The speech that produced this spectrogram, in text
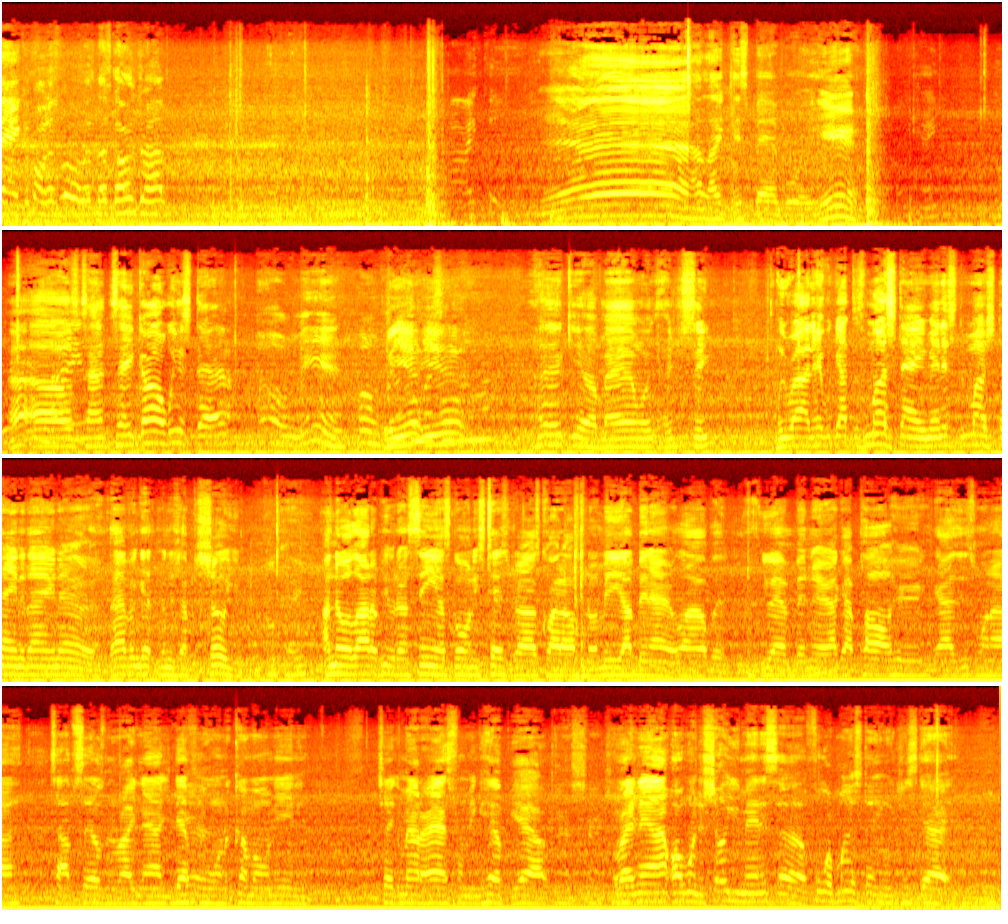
Come on, let's roll. Let's, let's go and drive. All right, cool. Yeah, I like this bad boy here. Okay. Uh oh, it's time to take off. We in style. Oh man. Oh, Well, yeah, yeah. Heck yeah, man. As you see, we riding here. We got this Mustang, man. It's the Mustang that I ain't uh, I haven't got finished up to show you. Okay. I know a lot of people done seen us go on these test drives quite often. Or me, I've been there a while, but you haven't been there. I got Paul here, guys. This one of our top salesmen right now. You definitely Yeah. want to come on in and check him out or ask for him. He can help you out. I sure. Right now, I wanted to show you, man. It's a Ford Mustang we just got.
